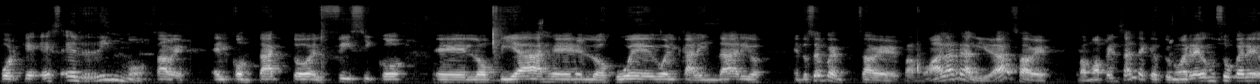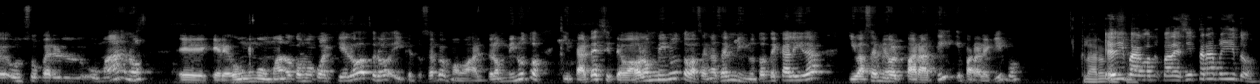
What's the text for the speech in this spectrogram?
porque es el ritmo, ¿sabes? El contacto, el físico, eh, los viajes, los juegos, el calendario. Entonces, pues, ¿sabes? Vamos a la realidad, ¿sabes? Vamos a pensar de que tú no eres un super, un super humano, eh, que eres un humano como cualquier otro y que entonces pues, vamos a bajarte los minutos y tal vez si te bajo los minutos vas a hacer minutos de calidad y va a ser mejor para ti y para el equipo. Claro. Eddie, para, para decirte rapidito,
